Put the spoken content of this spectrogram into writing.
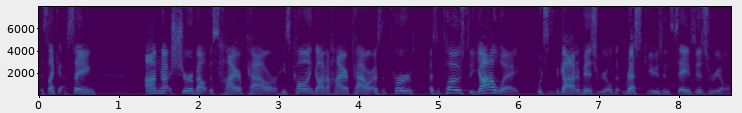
It's like saying, I'm not sure about this higher power. He's calling God a higher power as, per, as opposed to Yahweh, which is the God of Israel that rescues and saves Israel.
